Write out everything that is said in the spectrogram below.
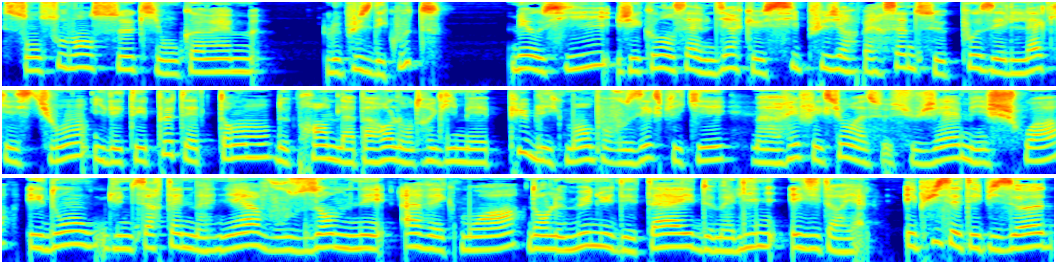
sont souvent ceux qui ont quand même le plus d'écoute, mais aussi, j'ai commencé à me dire que si plusieurs personnes se posaient la question, il était peut-être temps de prendre la parole entre guillemets publiquement pour vous expliquer ma réflexion à ce sujet, mes choix, et donc d'une certaine manière vous emmener avec moi dans le menu détail de ma ligne éditoriale. Et puis cet épisode,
